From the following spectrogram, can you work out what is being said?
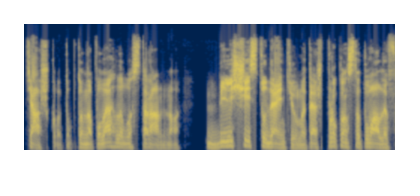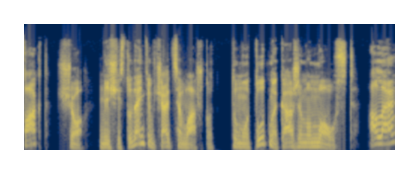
тяжко, тобто наполегливо старанно. Більшість студентів ми теж проконстатували факт, що більшість студентів вчаться важко. Тому тут ми кажемо most. Але,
